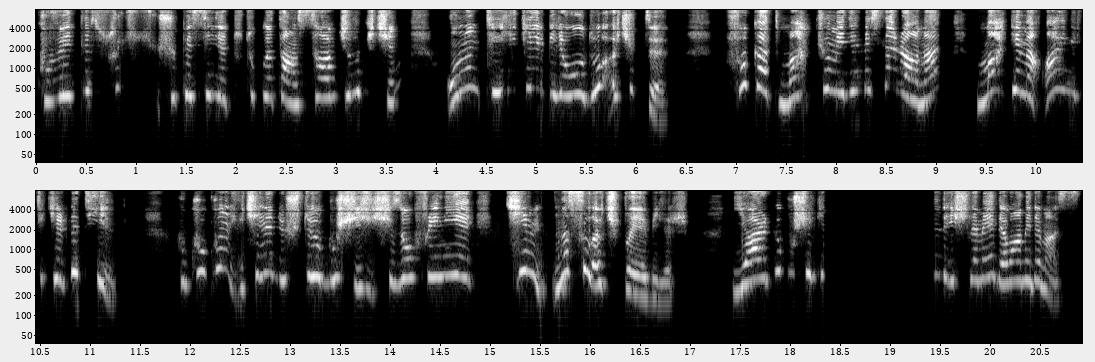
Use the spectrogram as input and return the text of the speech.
kuvvetli suç şüphesiyle tutuklatan savcılık için onun tehlikeli biri olduğu açıktı. Fakat mahkum edilmesine rağmen mahkeme aynı fikirde değil hukukun içine düştüğü bu şizofreniyi kim nasıl açıklayabilir? Yargı bu şekilde işlemeye devam edemez.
